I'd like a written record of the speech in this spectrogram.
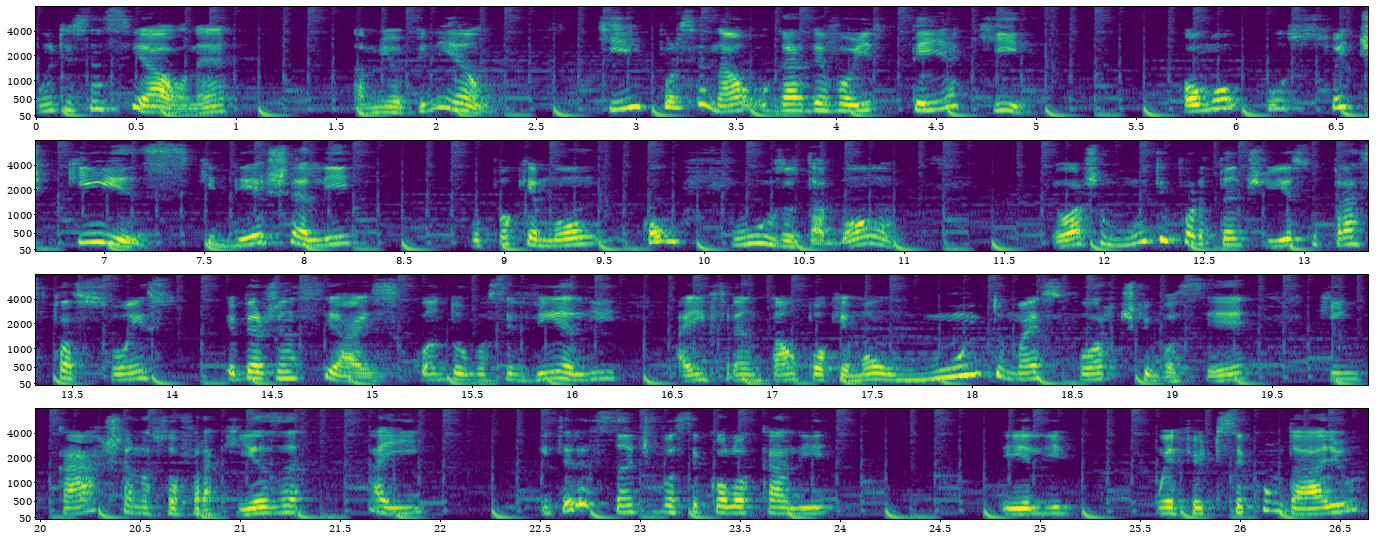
Muito essencial, né? Na minha opinião. Que, por sinal, o Gardevoir tem aqui. Como o Switch Keys, que deixa ali o Pokémon confuso, tá bom? Eu acho muito importante isso para situações emergenciais, quando você vem ali a enfrentar um Pokémon muito mais forte que você, que encaixa na sua fraqueza, aí interessante você colocar ali ele um efeito secundário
